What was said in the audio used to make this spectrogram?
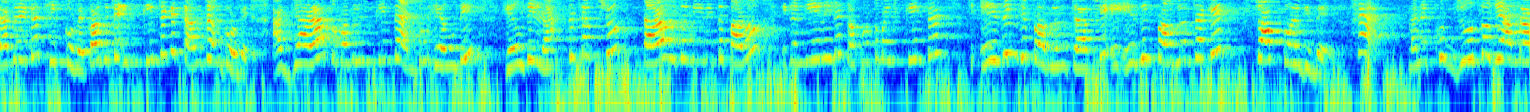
তাদের এটা ঠিক করবে কজ এটা স্কিনটাকে টান টান করবে আর যারা তোমাদের স্কিনটা একদম হেলদি হেলদি রাখতে চাচ্ছ, তারাও এটা নিয়ে নিতে পারো। এটা নিয়ে নিলে তখন তোমার স্কিনটার এজিং যে প্রবলেমটা আছে, এই এজিং প্রবলেমটাকে স্টপ করে দিবে। হ্যাঁ মানে খুব দ্রুত যে আমরা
